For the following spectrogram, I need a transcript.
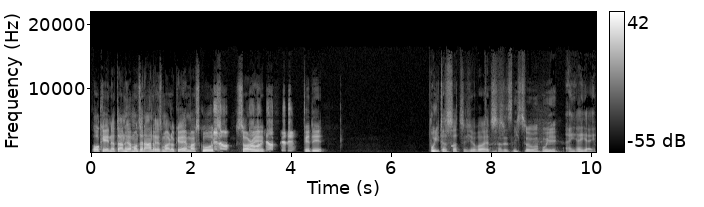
Okay, na dann hören wir uns ein anderes Mal, okay? Mach's gut. Genau. Sorry. Ja, bitte. Für die. Ui, das hat sich aber Das jetzt. hat jetzt nicht so, hui, Eieiei.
